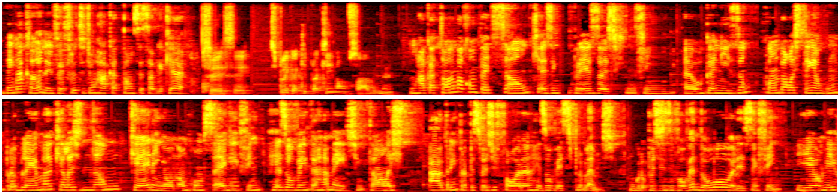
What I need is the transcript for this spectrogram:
bem bacana, ele foi fruto de um hackathon, você sabe o que é? Sei, sei. Explica aqui para quem não sabe, né? Um hackathon é uma competição que as empresas, enfim, é, organizam quando elas têm algum problema que elas não querem ou não conseguem, enfim, resolver internamente. Então elas abrem para pessoas de fora resolver esses problemas. Um grupo de desenvolvedores, enfim. E eu me,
